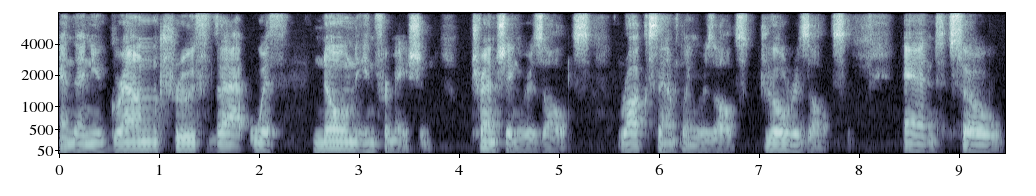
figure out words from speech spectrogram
And then you ground truth that with known information, trenching results, rock sampling results, drill results. And so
